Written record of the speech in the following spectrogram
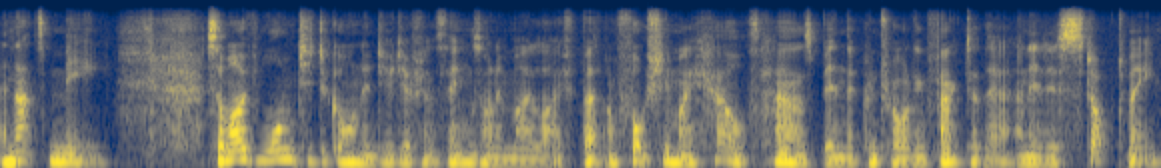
and that's me. So I've wanted to go on and do different things on in my life, but unfortunately, my health has been the controlling factor there, and it has stopped me.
